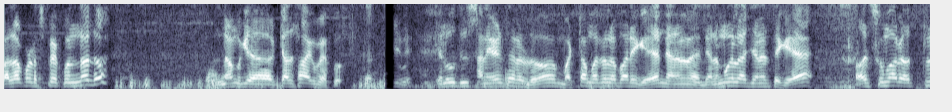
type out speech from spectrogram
ಬಲಪಡಿಸ್ಬೇಕು ಅನ್ನೋದು ನಮಗೆ ಕೆಲಸ ಆಗಬೇಕು. ಕೆಲವು ದಿವಸ ನಾನು ಹೇಳ್ತಾ ಇರೋದು ಮೊಟ್ಟ ಮೊದಲ ಬಾರಿಗೆ ನೆಲ ನೆಲಮಂಗಲ ಜನತೆಗೆ ಅದು ಸುಮಾರು ಹತ್ತು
